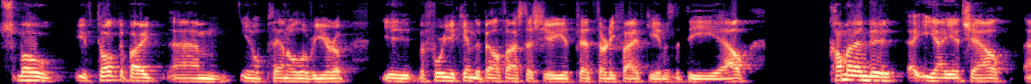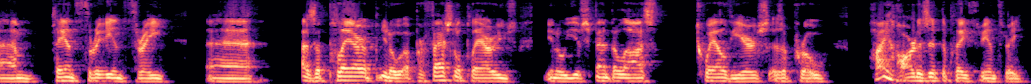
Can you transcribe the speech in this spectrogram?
Smo, you've talked about um, you know playing all over Europe. You, before you came to Belfast this year, you played 35 games in the DEL. Coming into EIHL, um, playing three and three uh, as a player, you know, a professional player who's you know you've spent the last 12 years as a pro. How hard is it to play three and three?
